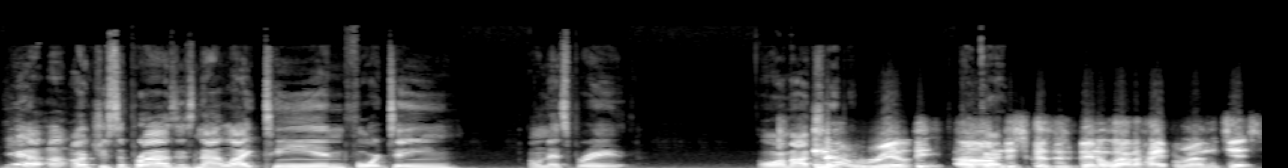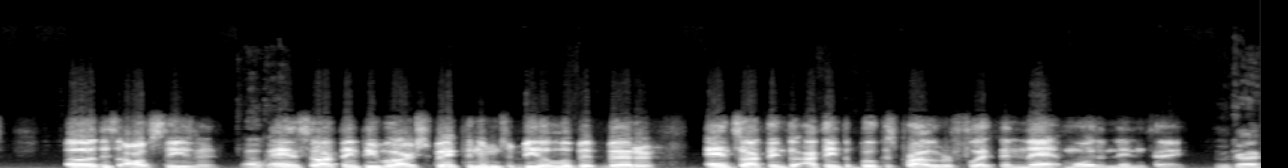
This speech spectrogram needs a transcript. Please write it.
Yeah, uh, aren't you surprised it's not like 10, 14 on that spread? Or am I tripping? Not really. Um, Okay. Just because there's been a lot of hype around the Jets uh, this offseason. Okay. And so I think people are expecting them to be a little bit better. And so I think the, I think the book is probably reflecting that more than anything. Okay.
